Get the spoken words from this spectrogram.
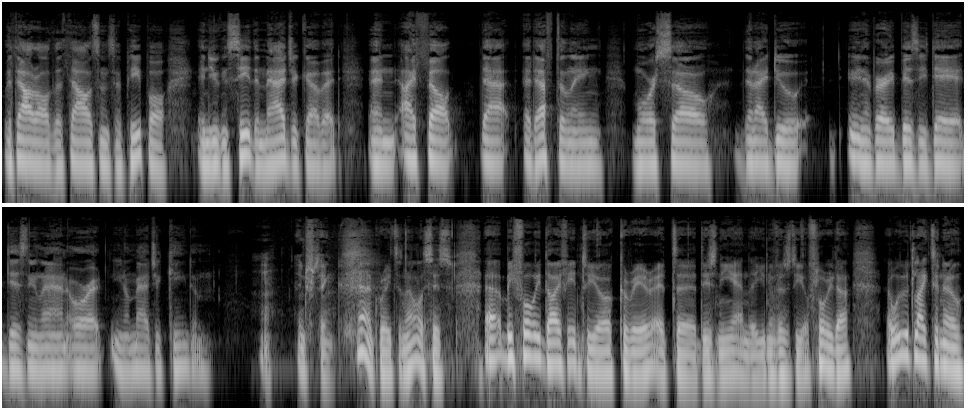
without all the thousands of people. And you can see the magic of it. And I felt that at Efteling more so than I do in a very busy day at Disneyland or at you know Magic Kingdom. Interesting. Yeah, great analysis. Uh, before we dive into your career at uh, Disney and the University of Florida, uh, we would like to know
